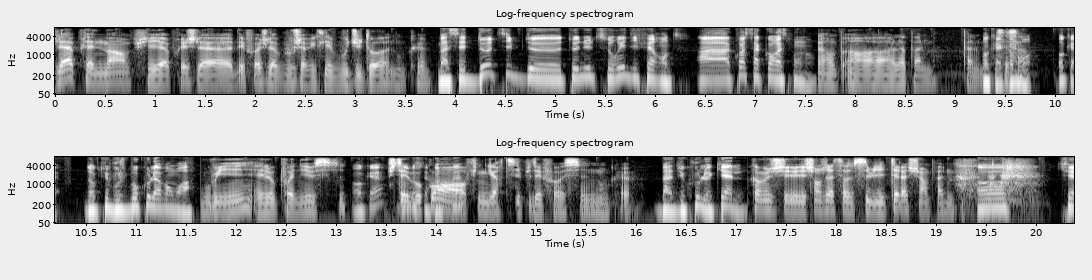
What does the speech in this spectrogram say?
l'ai à pleine main, puis après, je la, des fois, je la bouge avec les bouts du doigt, donc... Euh. Bah, c'est deux types de tenues de souris différentes. À quoi ça correspond, là à, la palme. palme ok, comme moi. Ok. Donc tu bouges beaucoup l'avant-bras. Oui, et le poignet aussi. Ok. J'étais beaucoup en fingertip des fois aussi, donc... Euh. Bah du coup, lequel? Comme j'ai changé la sensibilité, là, je suis en palme. Ok. Ok,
